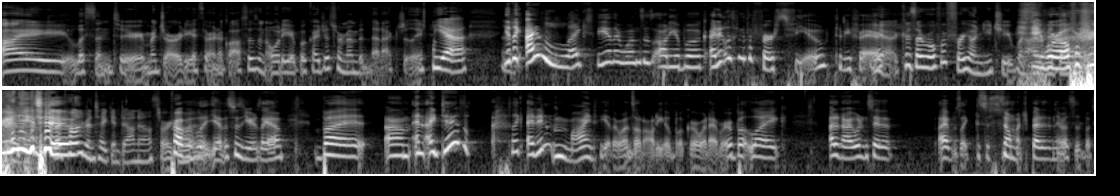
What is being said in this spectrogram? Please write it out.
I listened to majority of Throne of Glass as an audiobook. I just remembered that actually. yeah. Yeah. Like I liked the other ones as audiobook. I didn't listen to the first few, to be fair. Yeah, because they were all for free on YouTube when I They were all them. for free on YouTube. They've probably been taken down now. Sorry, Probably, guys. yeah, this was years ago. But um and I did like I didn't mind the other ones on audiobook or whatever, but like I don't know, I wouldn't say that I was like this is so much better than the rest of the book.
